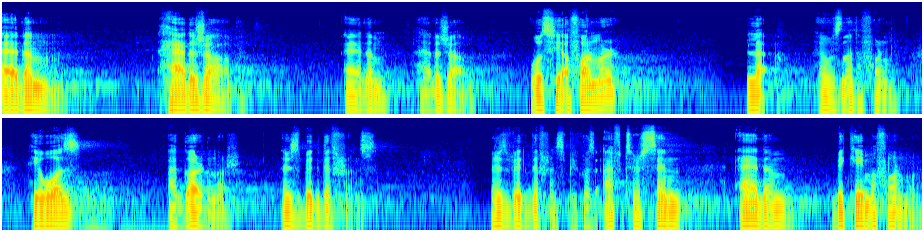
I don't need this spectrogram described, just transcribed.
Adam had a job. Adam had a job. Was he a farmer? لا, he was not a farmer. He was a gardener. There's a big difference. There's a big difference because after sin, Adam became a farmer.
